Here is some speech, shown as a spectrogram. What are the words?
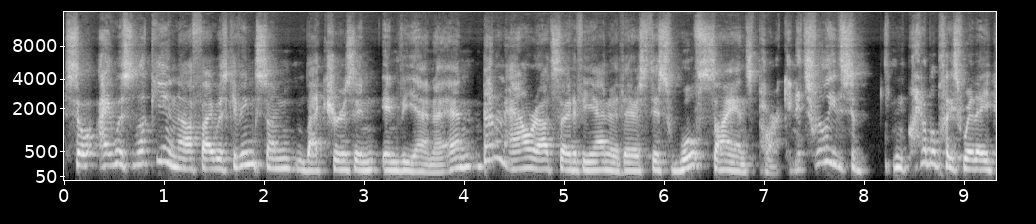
so I was lucky enough, I was giving some lectures in, in Vienna, and about an hour outside of Vienna, there's this wolf science park. And it's really this incredible place where they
